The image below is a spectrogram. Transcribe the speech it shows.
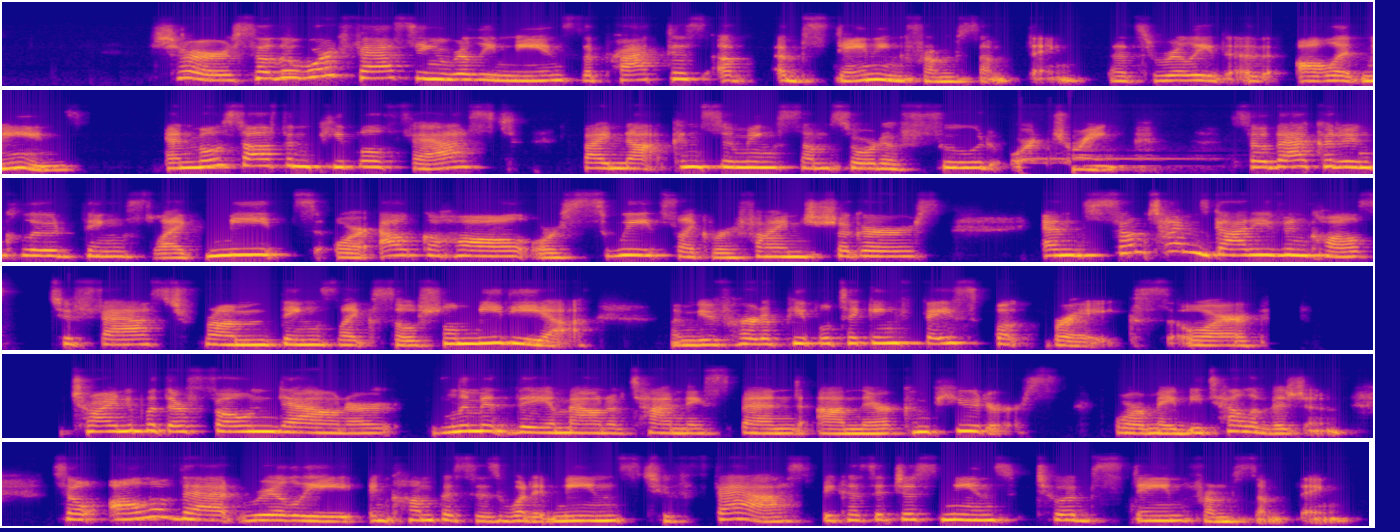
Sure. So the word fasting really means the practice of abstaining from something. That's really all it means. And most often people fast by not consuming some sort of food or drink. So that could include things like meats or alcohol or sweets like refined sugars. And sometimes God even calls to fast from things like social media. I mean, you've heard of people taking Facebook breaks or trying to put their phone down or limit the amount of time they spend on their computers or maybe television. So, all of that really encompasses what it means to fast because it just means to abstain from something.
